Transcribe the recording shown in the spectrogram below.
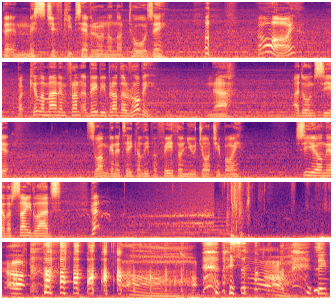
Bit of mischief keeps everyone on their toes, eh? Oh, aye. But kill a man in front of baby brother Robbie? Nah, I don't see it. So I'm gonna take a leap of faith on you, Georgie boy. See you on the other side, lads. It's a leap,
